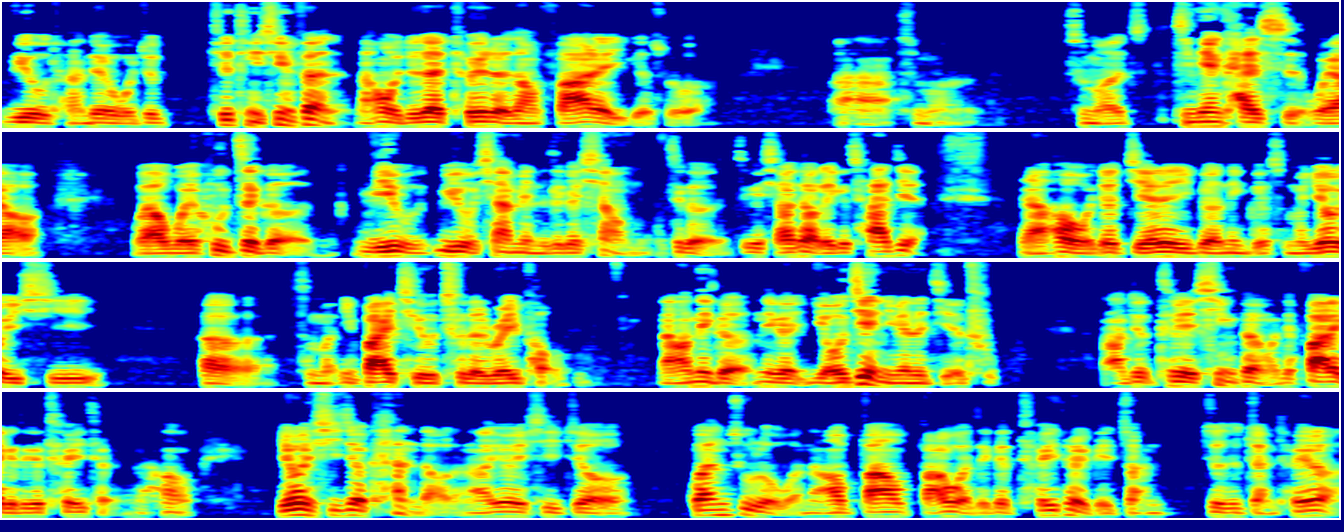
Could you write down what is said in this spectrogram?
View 团队，我就其实挺兴奋的，然后我就在 Twitter 上发了一个说啊什么什么，今天开始我要。我要维护这个 view view 下面的这个项目，这个这个小小的一个插件，然后我就截了一个那个什么尤雨西，呃，什么 invite you to the repo，然后那个那个邮件里面的截图，然后就特别兴奋，我就发了一个这个 Twitter，然后尤雨西就看到了，然后尤雨西就关注了我，然后把把我这个 Twitter 给转就是转推了，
